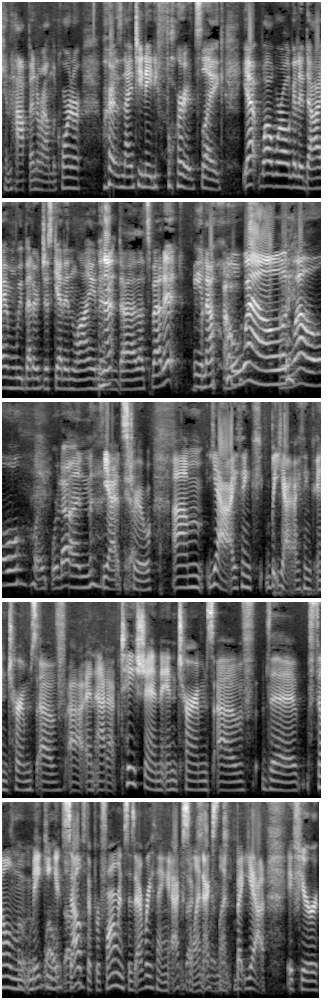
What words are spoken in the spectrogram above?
Can happen around the corner whereas 1984 it's like yeah well we're all gonna die and we better just get in line and uh, that's about it you know Oh, well. Oh, well, like we're done. Yeah, it's true. Um, yeah, I think, but yeah, I think in terms of uh, an adaptation, in terms of the film making well itself, the performances, everything, excellent, excellent. excellent, But yeah, if you're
